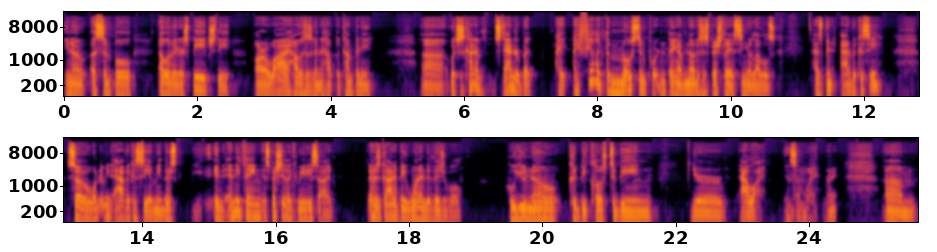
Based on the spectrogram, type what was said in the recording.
You know, a simple elevator speech, the ROI, how this is going to help the company, uh, which is kind of standard. But I, I feel like the most important thing I've noticed, especially at senior levels, has been advocacy. So when I mean advocacy, I mean there's in anything, especially the community side, there's got to be one individual who you know could be close to being your ally in some way, right? Um,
